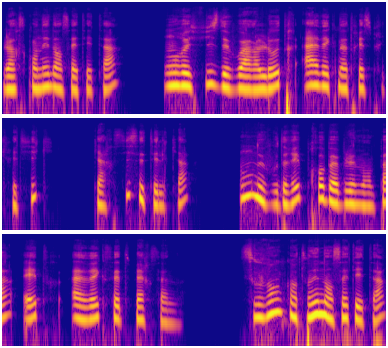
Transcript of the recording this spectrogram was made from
Lorsqu'on est dans cet état, on refuse de voir l'autre avec notre esprit critique, car si c'était le cas, on ne voudrait probablement pas être avec cette personne. Souvent, quand on est dans cet état,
